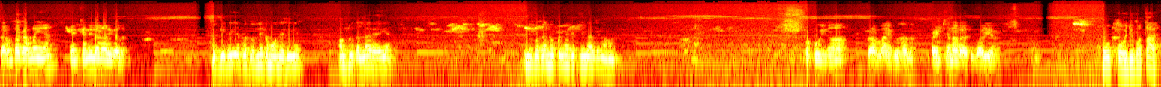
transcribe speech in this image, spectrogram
ਕਰਮ ਤਾਂ ਕਰਨਾ ਹੀ ਆ ਟੈਨਸ਼ਨ ਨਹੀਂ ਲੈਣ ਵਾਲੀ ਗੱਲ। ਅੱਗੇ ਬਈ ਆਪਾਂ ਦੋਨੇ ਕਮਾਉਂਦੇ ਸੀਗੇ ਹੁਣ ਤੂੰ ਇਕੱਲਾ ਰਹਿ ਗਿਆ। ਤੈਨੂੰ ਪਤਾ ਨੌਕਰੀਆਂ ਕਿੱਥੇ ਮਿਲਦੀਆਂ ਹੁਣ। ਉਹ ਕੋਈ ਨਾ ਕਰ ਲਾਂਗੇ ਕੋਈ ਹੱਲ। ਟੈਨਸ਼ਨ ਨਾ ਲੈ ਤੂੰ ਬਾਹਲੀ ਐਵੇਂ। ਉਹ ਕੋਈ ਨਹੀਂ ਪਤਾ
